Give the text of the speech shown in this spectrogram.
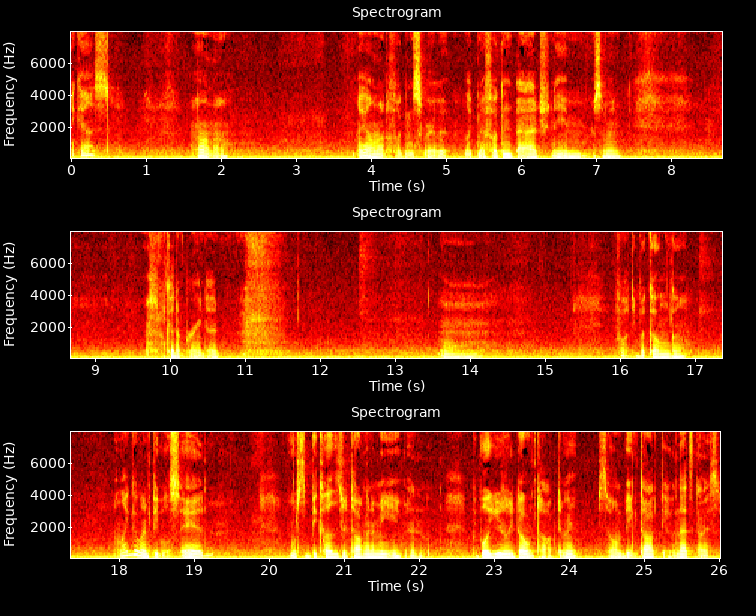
I guess. I don't know. I don't know how to fucking describe it. Like my fucking badge name or something. I'm kind of brain dead. Um, Fatima Kunga. I like it when people say it. Mostly because they're talking to me, and people usually don't talk to me, so I'm being talked to, and that's nice.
